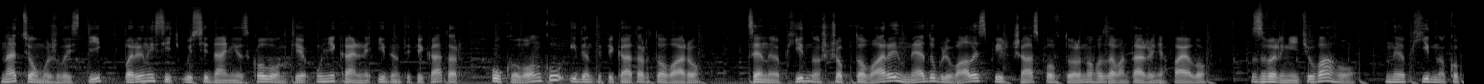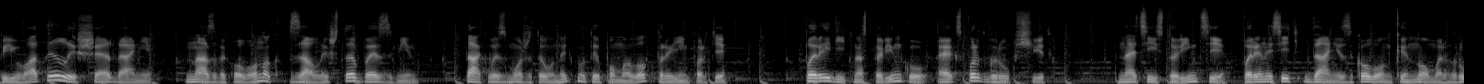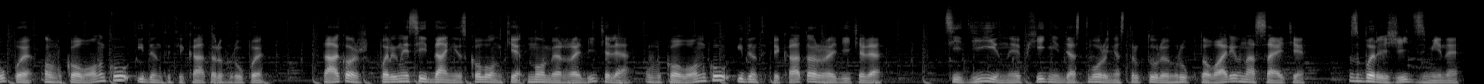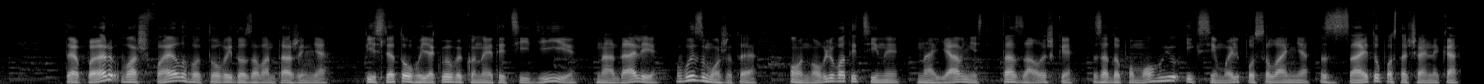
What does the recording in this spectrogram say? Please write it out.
На цьому ж листі перенесіть усі дані з колонки Унікальний ідентифікатор у колонку Ідентифікатор товару. Це необхідно, щоб товари не дублювались під час повторного завантаження файлу. Зверніть увагу, необхідно копіювати лише дані. Назви колонок залиште без змін. Так ви зможете уникнути помилок при імпорті. Перейдіть на сторінку Export Group Sheet. На цій сторінці перенесіть дані з колонки номер групи в колонку Ідентифікатор групи. Також перенесіть дані з колонки номер радітеля в колонку Ідентифікатор радітеля. Ці дії необхідні для створення структури груп товарів на сайті. Збережіть зміни. Тепер ваш файл готовий до завантаження. Після того, як ви виконаєте ці дії, надалі ви зможете оновлювати ціни, наявність та залишки за допомогою XML посилання з сайту постачальника.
